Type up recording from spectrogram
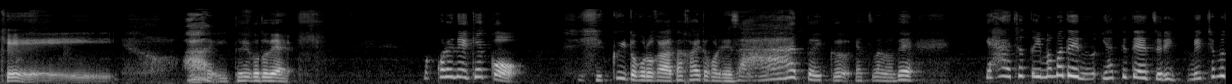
ケー。はい。ということで、まあこれね、結構、低いところから高いところでザーッと行くやつなので、いやちょっと今までやってたやつよりめっちゃ難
